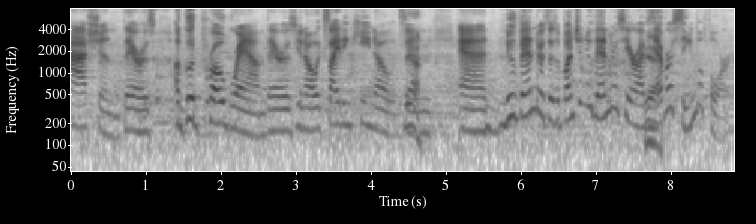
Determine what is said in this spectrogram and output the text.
passion, there's a good program, there's you know, exciting keynotes Yeah. and and new vendors. There's a bunch of new vendors here I've Yeah. never seen before.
